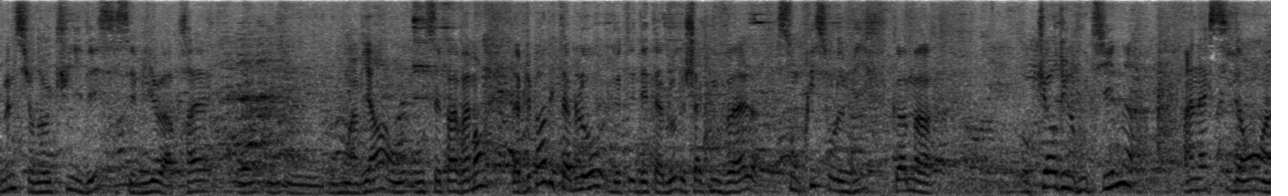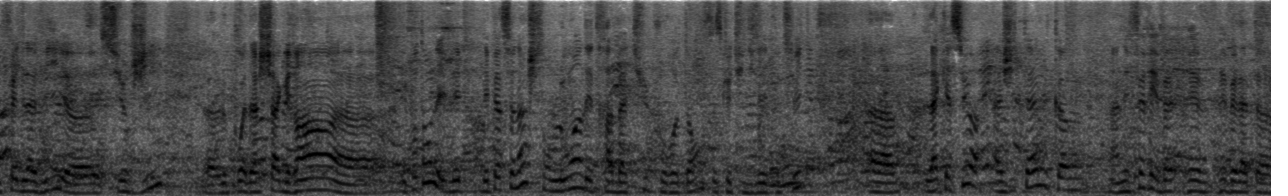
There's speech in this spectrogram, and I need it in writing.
Même si on n'a aucune idée si c'est mieux après moins bien, on ne sait pas vraiment. La plupart des tableaux, de, des tableaux de chaque nouvelle sont pris sur le vif, comme euh, au cœur d'une routine, un accident, un fait de la vie euh, surgit, euh, le poids d'un chagrin. et pourtant, les, personnages sont loin d'être abattus pour autant, c'est ce que tu disais tout de suite. la cassure agit-elle comme un effet révélateur?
